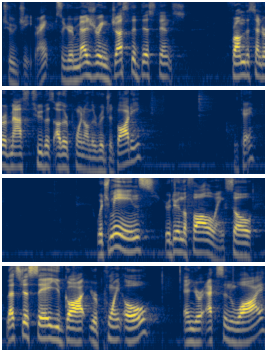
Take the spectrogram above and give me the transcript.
to g, right? So you're measuring just the distance from the center of mass to this other point on the rigid body. Okay? Which means you're doing the following. So let's just say you've got your point O and your x and y,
